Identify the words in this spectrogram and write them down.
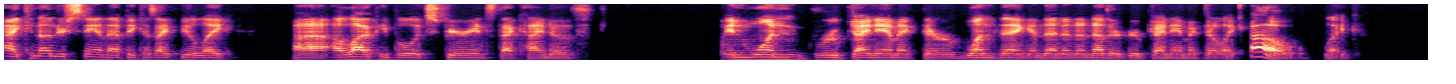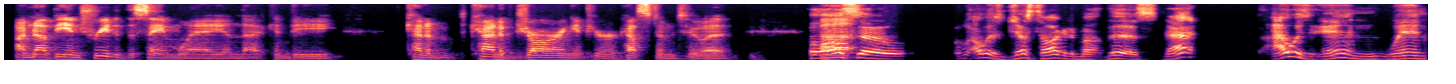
i can understand that because i feel like uh, a lot of people experience that kind of in one group dynamic they're one thing and then in another group dynamic they're like oh like I'm not being treated the same way, and that can be kind of kind of jarring if you're accustomed to it. Well, uh, also, I was just talking about this. That I was in when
